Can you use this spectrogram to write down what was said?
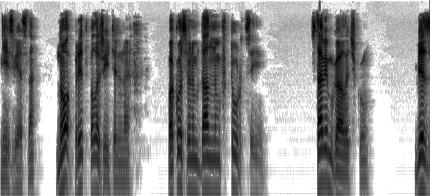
Неизвестно, но предположительно. По косвенным данным в Турции. Ставим галочку. Без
